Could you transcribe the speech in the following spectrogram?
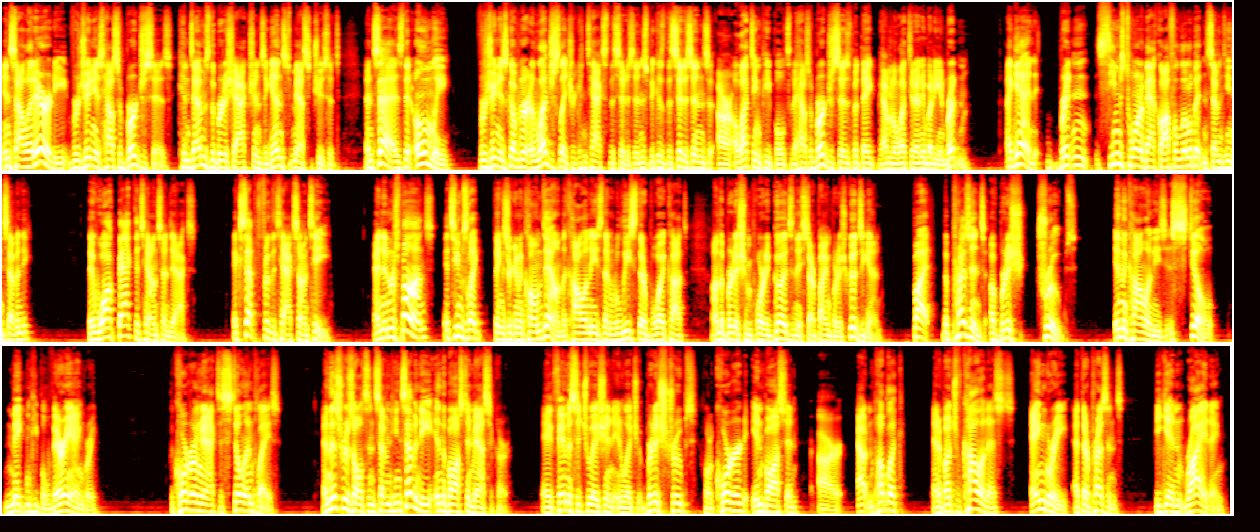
In solidarity, Virginia's House of Burgesses condemns the British actions against Massachusetts and says that only Virginia's governor and legislature can tax the citizens because the citizens are electing people to the House of Burgesses, but they haven't elected anybody in Britain. Again, Britain seems to want to back off a little bit in 1770. They walk back the Townshend Acts, except for the tax on tea. And in response, it seems like things are going to calm down. The colonies then release their boycotts on the British imported goods and they start buying British goods again. But the presence of British troops in the colonies is still making people very angry. The Quartering Act is still in place. And this results in 1770 in the Boston Massacre, a famous situation in which British troops who are quartered in Boston are out in public, and a bunch of colonists, angry at their presence, begin rioting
